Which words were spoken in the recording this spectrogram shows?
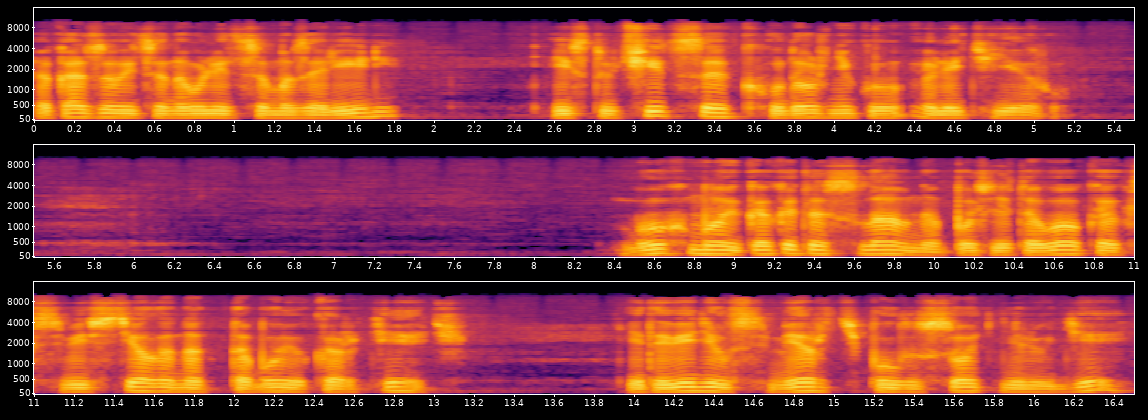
оказывается на улице Мазарини и стучится к художнику Элетьеру. Бог мой, как это славно после того, как свистела над тобою картечь, и ты видел смерть полусотни людей,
